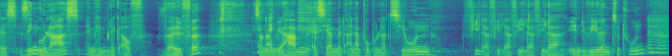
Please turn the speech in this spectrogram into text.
des Singulars im Hinblick auf Wölfe, sondern wir haben es ja mit einer Population vieler, vieler, vieler, vieler Individuen zu tun. Mhm.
